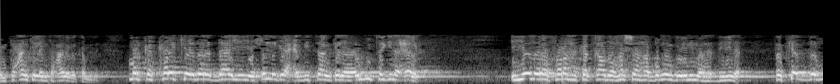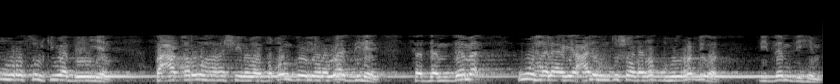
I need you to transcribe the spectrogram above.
imtixaanki imtixaani bay ka mid marka kalkeedana daaya iyo xilliga cabitaanka le ha ugu tegina ceelka iyadana faraha ka qaado hashaha boqongoynino ha dilina fakadabuuhu rasuulkii waa beeniyeen facaqaruuha hashiina waa boqongooyona waa dileen fadamdama wuu halaagay calayhim dushooda rabbuhum rabbigood bidembihim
